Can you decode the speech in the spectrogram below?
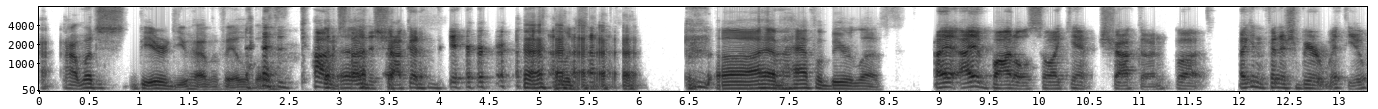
uh, how much beer do you have available? God, it's time to shotgun a beer. Uh, I have half a beer left. I, I have bottles, so I can't shotgun, but I can finish beer with you.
